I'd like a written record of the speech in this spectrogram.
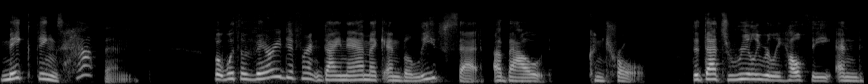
make things happen, but with a very different dynamic and belief set about control. That that's really, really healthy. And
